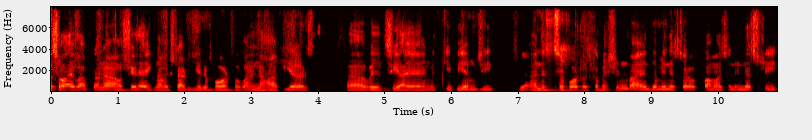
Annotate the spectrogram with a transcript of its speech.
So I worked on an Australia Economic Strategy report for one and a half years uh, with CII and with KPMG. Yeah. And this report was commissioned by the Minister of Commerce and Industry,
